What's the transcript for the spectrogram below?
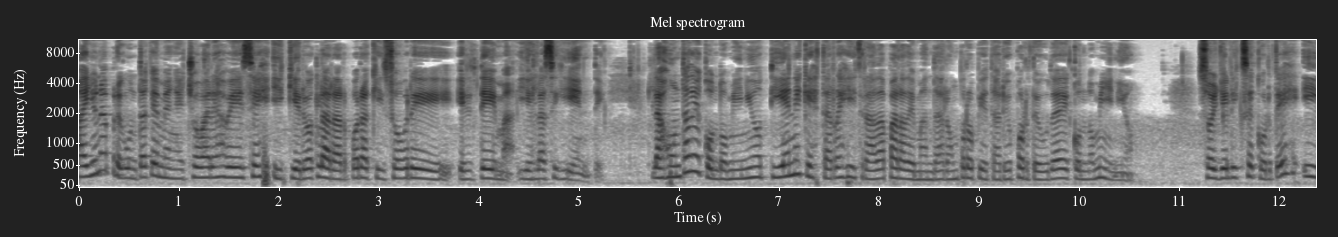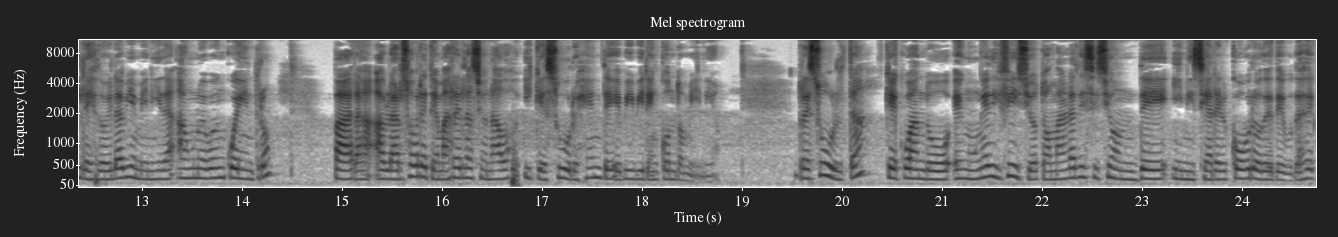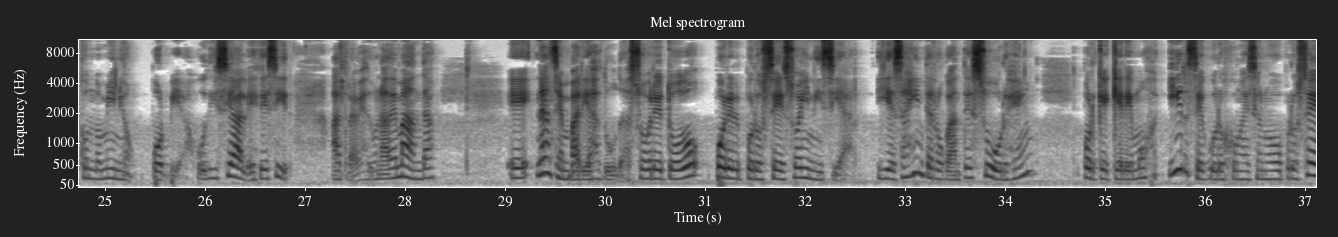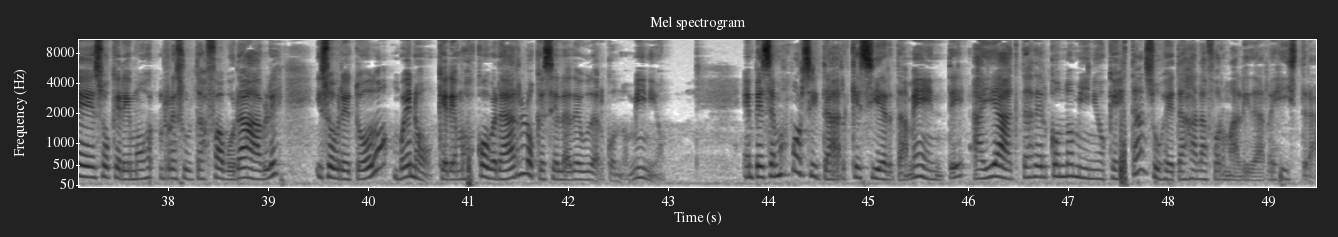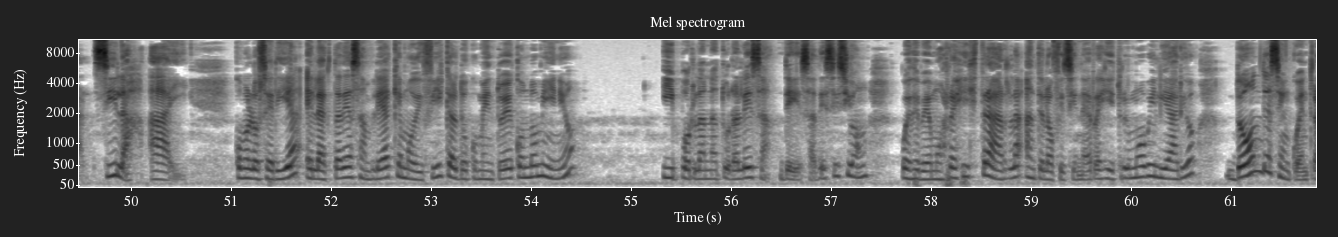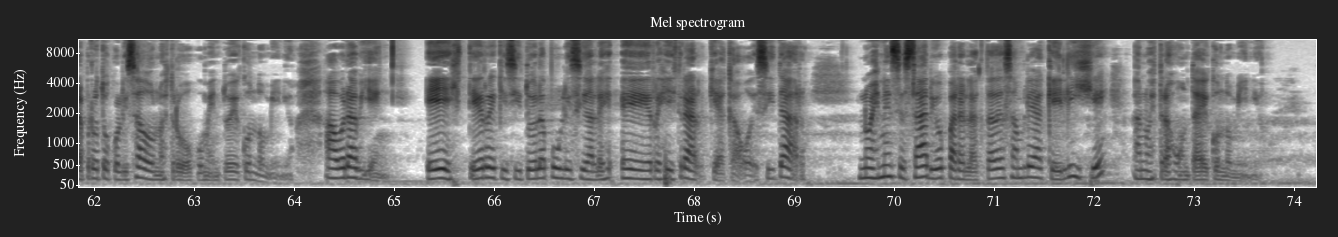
Hay una pregunta que me han hecho varias veces y quiero aclarar por aquí sobre el tema y es la siguiente. La Junta de Condominio tiene que estar registrada para demandar a un propietario por deuda de condominio. Soy Elixe Cortés y les doy la bienvenida a un nuevo encuentro para hablar sobre temas relacionados y que surgen de vivir en condominio. Resulta que cuando en un edificio toman la decisión de iniciar el cobro de deudas de condominio por vía judicial, es decir, a través de una demanda, eh, nacen varias dudas, sobre todo por el proceso a iniciar. Y esas interrogantes surgen porque queremos ir seguros con ese nuevo proceso, queremos resultados favorables y sobre todo, bueno, queremos cobrar lo que se le deuda al condominio. Empecemos por citar que ciertamente hay actas del condominio que están sujetas a la formalidad registral, sí las hay, como lo sería el acta de asamblea que modifica el documento de condominio y por la naturaleza de esa decisión, pues debemos registrarla ante la Oficina de Registro Inmobiliario donde se encuentra protocolizado nuestro documento de condominio. Ahora bien, este requisito de la publicidad eh, registral que acabo de citar no es necesario para el acta de asamblea que elige a nuestra Junta de Condominio.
